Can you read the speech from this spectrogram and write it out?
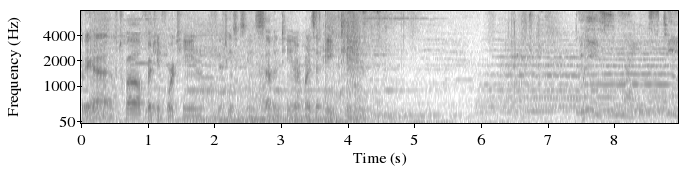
So we have 12, 13, 14, 15, 16, 17. Our opponent's at 18. This might sting.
